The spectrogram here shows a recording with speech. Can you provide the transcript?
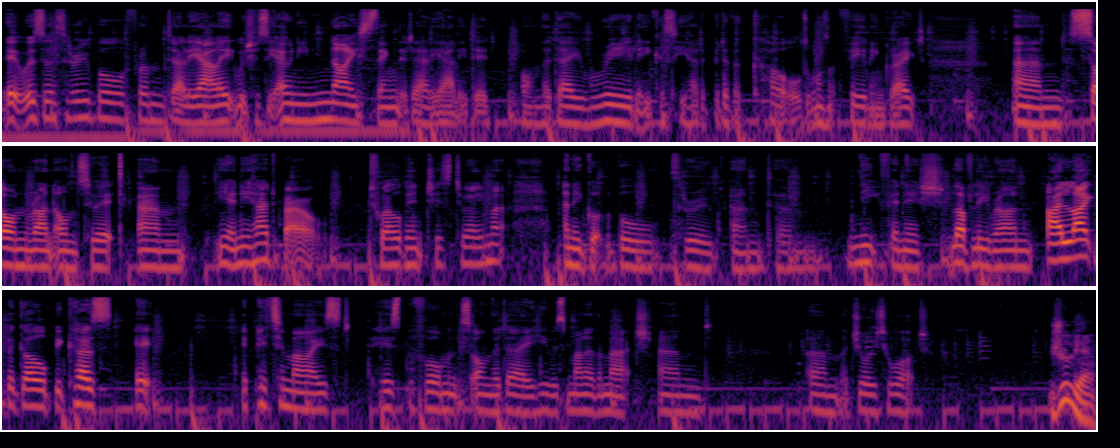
It was a through ball from Dele Alli, which was the only nice thing that Dele Alli did on the day, really, because he had a bit of a cold, wasn't feeling great and Son ran onto it, and he only had about 12 inches to aim at, and he got the ball through. And um, neat finish, lovely run. I like the goal because it epitomised his performance on the day. He was man of the match and um, a joy to watch. Julien.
